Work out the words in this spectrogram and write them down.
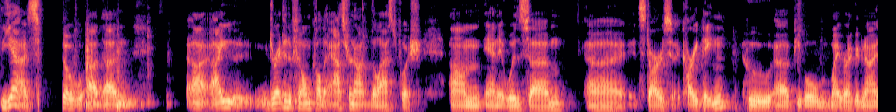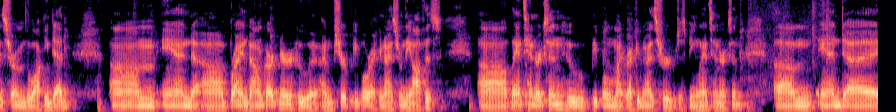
yeah. So, uh, um, I directed a film called Astronaut: The Last Push, um, and it was um, uh, it stars Khary Payton, who uh, people might recognize from The Walking Dead, um, and uh, Brian Baumgartner, who I'm sure people recognize from The Office, uh, Lance Henriksen, who people might recognize for just being Lance Henriksen, um, and uh,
